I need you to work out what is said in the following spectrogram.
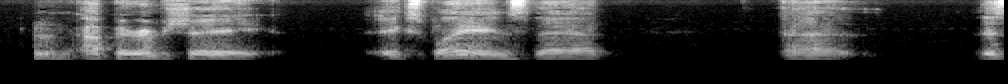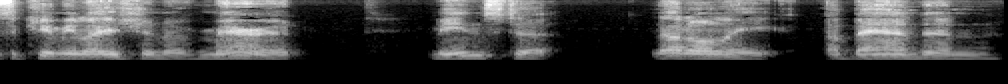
Appey explains that uh, this accumulation of merit means to not only abandon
